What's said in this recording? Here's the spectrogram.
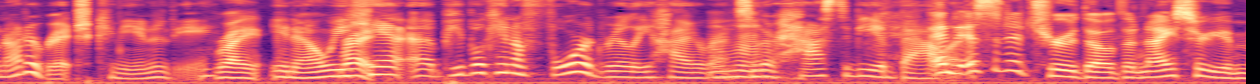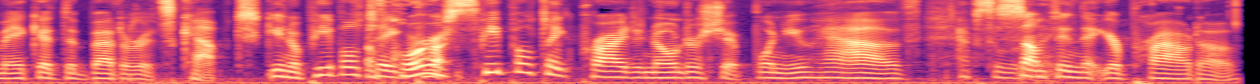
We're not a rich community, Right. You know, we Right. can't. Uh, people can't afford really high rent, so there has to be a balance. And isn't it true though? The nicer you make it, the better it's kept. You know, people take pri- people take pride in ownership when you have Absolutely. something that you're proud of,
